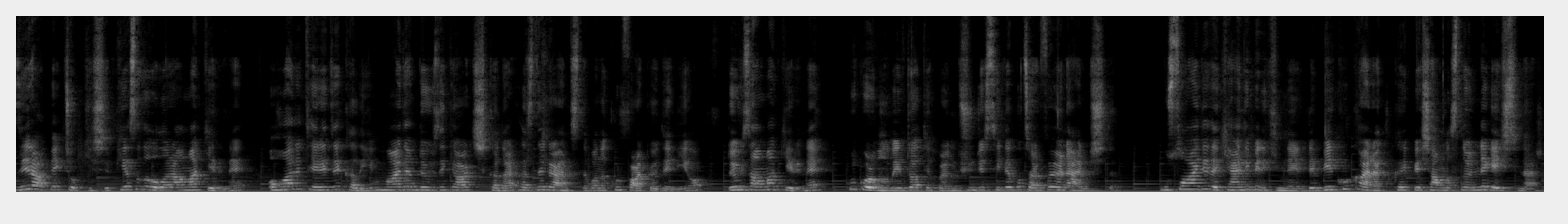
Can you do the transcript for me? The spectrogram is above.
Zira pek çok kişi piyasada dolar almak yerine o halde TL'de kalayım madem dövizdeki artış kadar hazine garantisinde bana kur farkı ödeniyor, döviz almak yerine kur korumalı mevduat yaparım düşüncesiyle bu tarafa yönelmişti. Bu sayede de kendi birikimlerinde bir kur kaynaklı kayıp yaşanmasının önüne geçtiler.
